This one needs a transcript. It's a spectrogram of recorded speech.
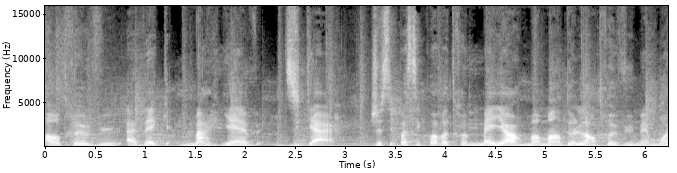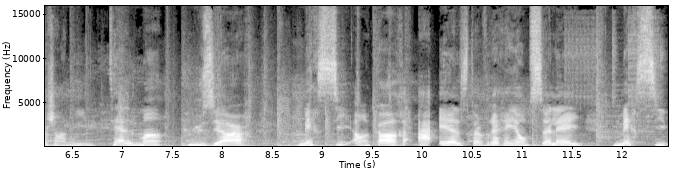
entrevue avec Marie-Ève Dicker. Je sais pas c'est quoi votre meilleur moment de l'entrevue, mais moi j'en ai eu tellement plusieurs. Merci encore à elle, c'est un vrai rayon de soleil. Merci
